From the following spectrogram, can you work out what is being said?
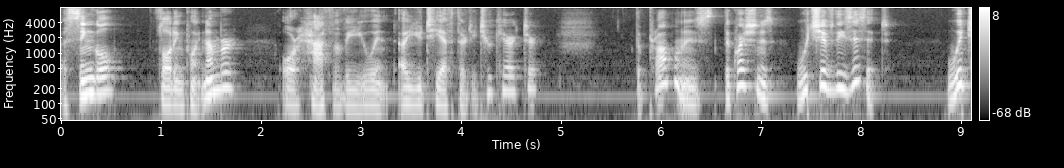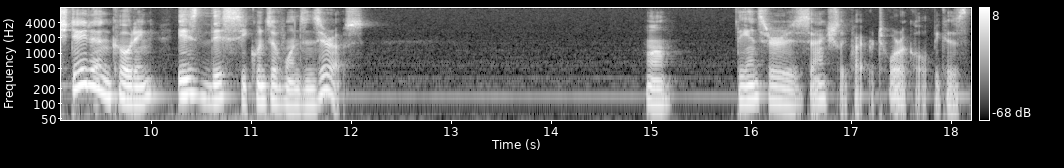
a single floating point number, or half of a, UN, a UTF 32 character. The problem is, the question is, which of these is it? Which data encoding is this sequence of ones and zeros? Well, the answer is actually quite rhetorical because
